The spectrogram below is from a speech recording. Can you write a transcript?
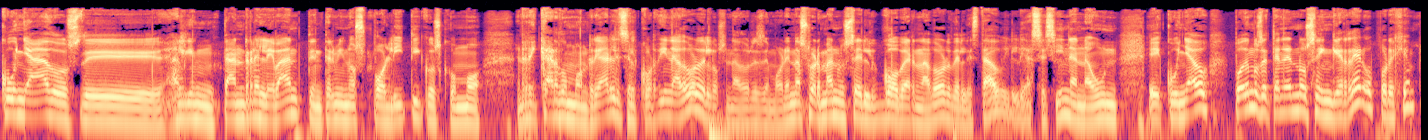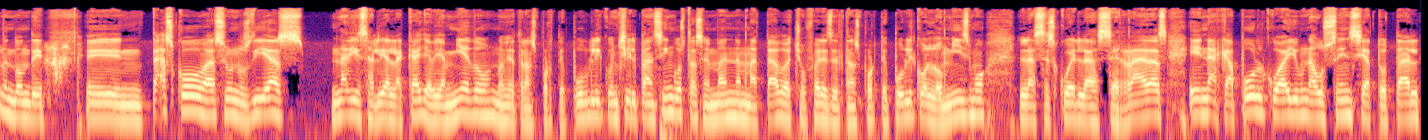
cuñados de alguien tan relevante en términos políticos como Ricardo Monreal, es el coordinador de los senadores de Morena, su hermano es el gobernador del estado y le asesinan a un eh, cuñado. Podemos detenernos en Guerrero, por ejemplo, en donde en Tasco hace unos días Nadie salía a la calle, había miedo, no había transporte público. En Chilpancingo esta semana matado a choferes del transporte público, lo mismo, las escuelas cerradas. En Acapulco hay una ausencia total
